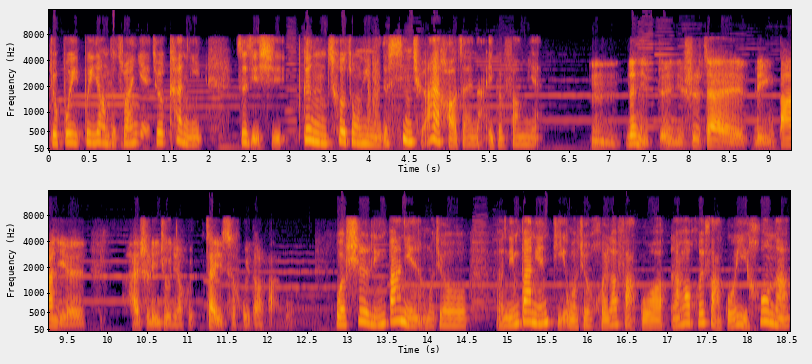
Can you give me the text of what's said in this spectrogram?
就不一不一样的专业，就看你自己是更侧重于你的兴趣爱好在哪一个方面。嗯，那你对你是在零八年还是零九年回再一次回到法国？我是零八年，我就呃零八年底我就回了法国，然后回法国以后呢，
